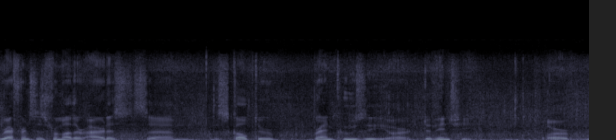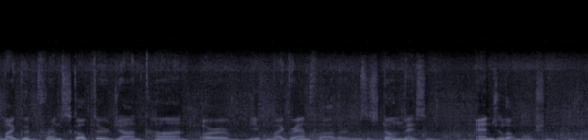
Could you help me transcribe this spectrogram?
References from other artists, um, the sculptor Brancusi or Da Vinci, or my good friend sculptor John Kahn, or even my grandfather who was a stonemason, Angelo Moschen.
